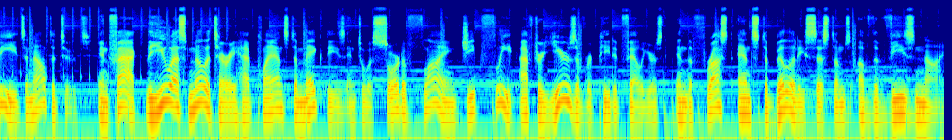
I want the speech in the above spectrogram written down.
speeds and altitudes. In fact, the US military had plans to make these into a sort of flying Jeep fleet after years of repeated failures in the thrust and stability systems of the VZ-9.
